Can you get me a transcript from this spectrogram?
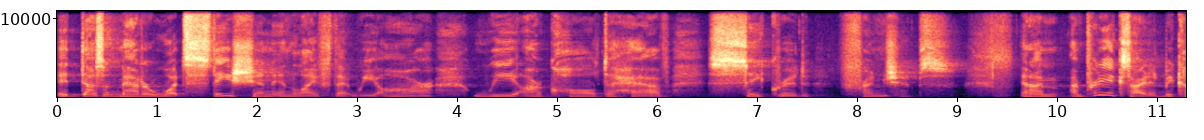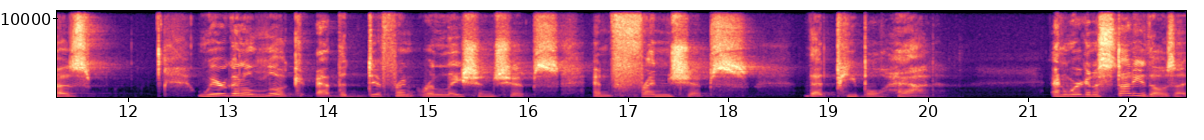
it doesn't matter what station in life that we are, we are called to have sacred friendships. And I'm, I'm pretty excited because we're going to look at the different relationships and friendships that people had. And we're going to study those uh,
